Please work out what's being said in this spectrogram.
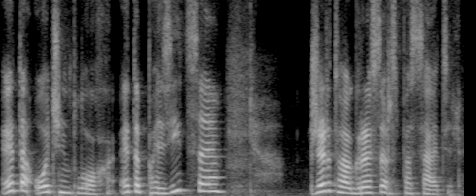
Это очень плохо. Это позиция жертва-агрессор-спасатель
